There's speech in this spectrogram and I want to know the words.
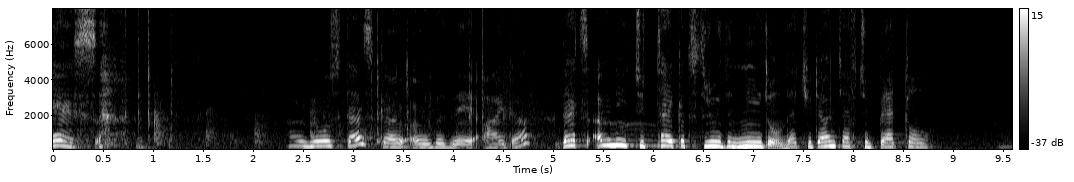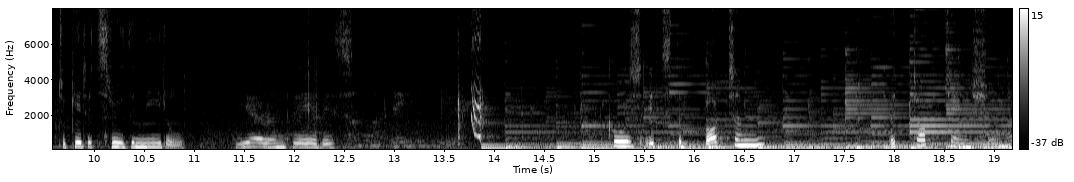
Yes. Oh, yours does go over there, Ida. That's only to take it through the needle, that you don't have to battle to get it through the needle. Here and there, there's. Because it's the bottom, the top tension.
